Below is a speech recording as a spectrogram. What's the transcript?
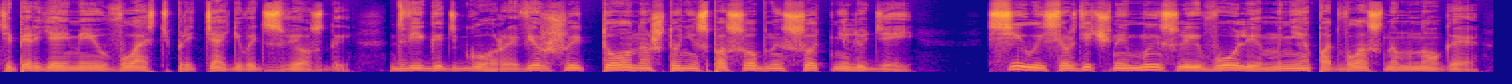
Теперь я имею власть притягивать звезды, двигать горы, вершить то, на что не способны сотни людей. Силой сердечной мысли и воли мне подвластно многое —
